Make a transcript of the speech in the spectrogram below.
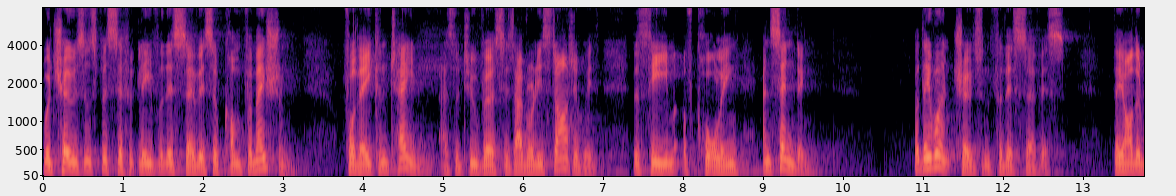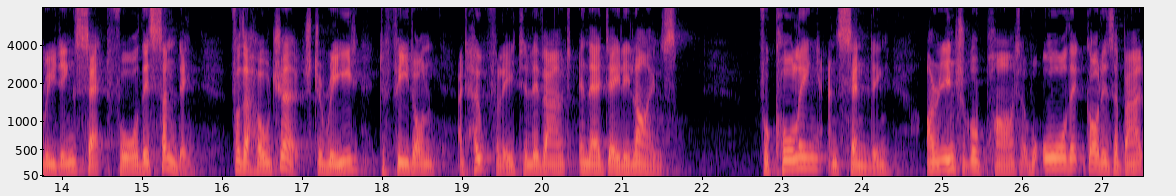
were chosen specifically for this service of confirmation, for they contain, as the two verses I've already started with, the theme of calling and sending. But they weren't chosen for this service. They are the readings set for this Sunday, for the whole church to read, to feed on, and hopefully to live out in their daily lives for calling and sending are an integral part of all that God is about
